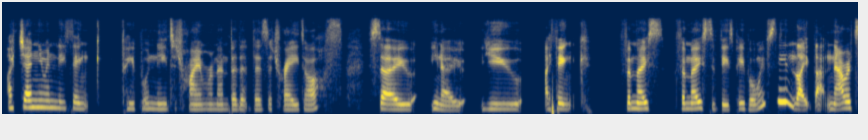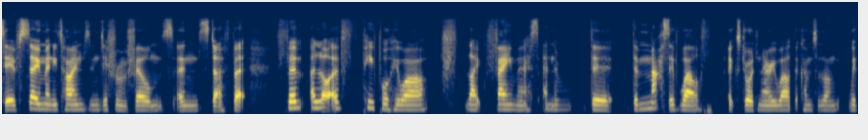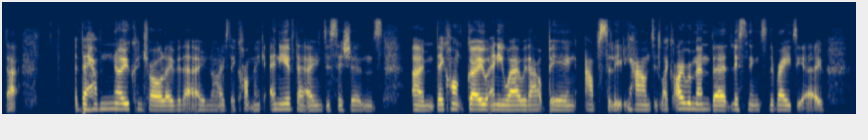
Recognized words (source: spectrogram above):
I genuinely think people need to try and remember that there's a trade off. So, you know, you, I think for most for most of these people we've seen like that narrative so many times in different films and stuff but for a lot of people who are like famous and the the the massive wealth extraordinary wealth that comes along with that they have no control over their own lives. They can't make any of their own decisions. Um, they can't go anywhere without being absolutely hounded. Like I remember listening to the radio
